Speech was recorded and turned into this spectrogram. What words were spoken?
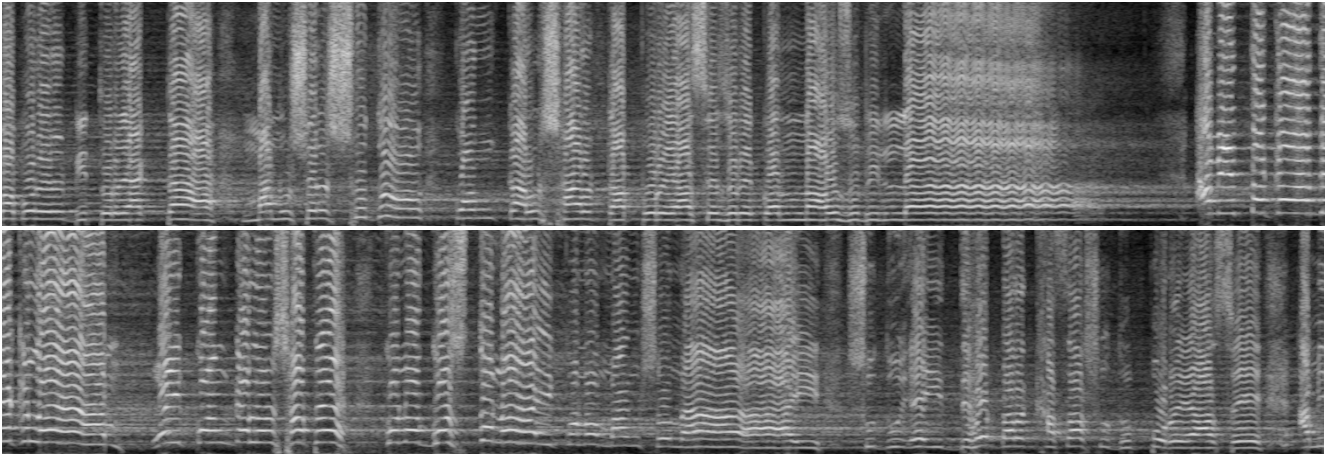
কবরের ভিতরে একটা মানুষের শুধু কঙ্কাল সারটা পড়ে আছে জোরে কন্যা আমি তাকা দেখলাম ওই কঙ্কালের সাথে কোনো গোস্ত নাই, কোনো মাংস নাই। শুধু এই দেহটার খাঁচা শুধু পড়ে আছে। আমি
